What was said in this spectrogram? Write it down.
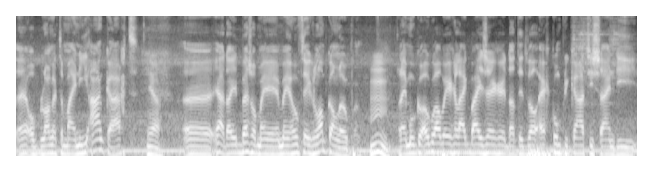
eh, op lange termijn niet aankaart, Ja. eh, ja, dat je best wel met, met je hoofd tegen de lamp kan lopen. Hmm. Alleen moet ik er ook wel weer gelijk bij zeggen dat dit wel echt complicaties zijn die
